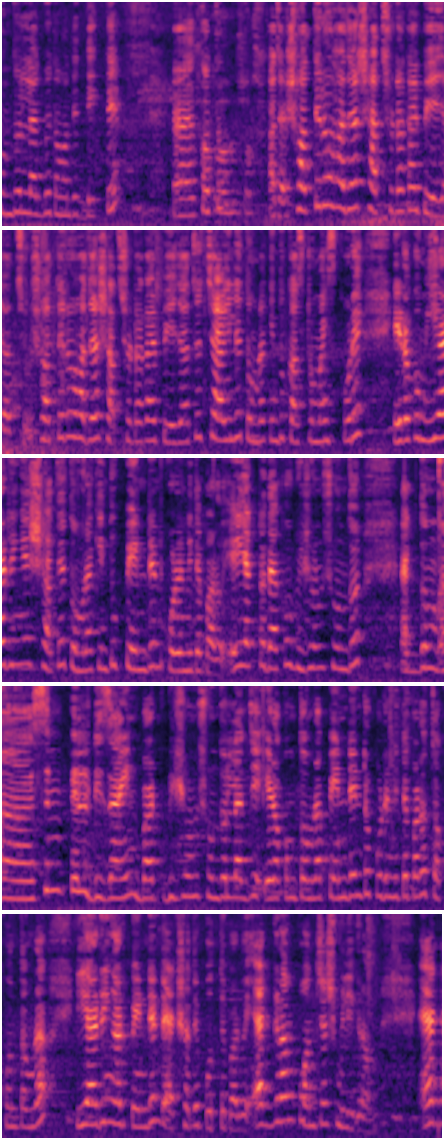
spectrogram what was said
সুন্দর লাগবে তোমাদের দেখতে। কত আচ্ছা সতেরো হাজার সাতশো টাকায় পেয়ে যাচ্ছ। সতেরো হাজার সাতশো টাকায় পেয়ে যাচ্ছ। চাইলে তোমরা কিন্তু কাস্টমাইজ করে এরকম ইয়াররিং এর সাথে তোমরা কিন্তু পেন্ডেন্ট করে নিতে পারো। এই একটা দেখো, ভীষণ সুন্দর, একদম সিম্পল ডিজাইন বাট ভীষণ সুন্দর লাগছে। এরকম তোমরা পেন্ডেন্টও করে নিতে পারো। তখন তোমরা ইয়াররিং আর পেন্ডেন্ট একসাথে পরতে পারবে। এক গ্রাম পঞ্চাশ মিলিগ্রাম এক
